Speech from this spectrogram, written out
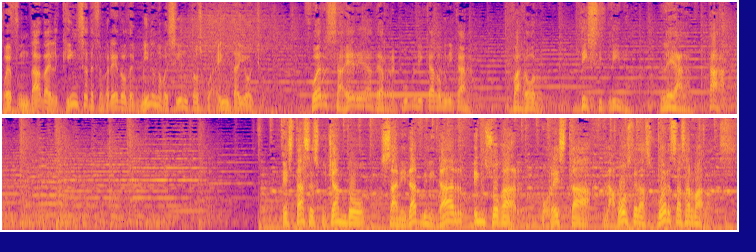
Fue fundada el 15 de febrero de 1948. Fuerza Aérea de República Dominicana. Valor, disciplina, lealtad Estás escuchando Sanidad Militar en su hogar por esta La Voz de las Fuerzas Armadas.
